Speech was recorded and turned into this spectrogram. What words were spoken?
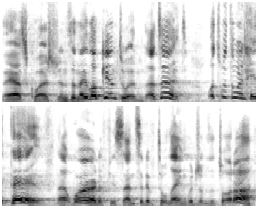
They ask questions and they look into it. That's it. What's with the word hetev? That word, if you're sensitive to language of the Torah,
